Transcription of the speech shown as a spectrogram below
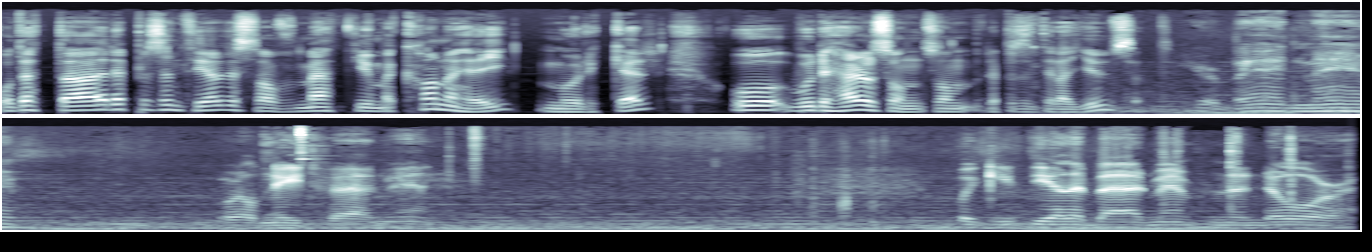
Och detta representerades av Matthew McConaughey, mörker, och Woody Harrelson som representerar ljuset. You're a bad man. World needs bad men. We keep the other bad men from the door.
